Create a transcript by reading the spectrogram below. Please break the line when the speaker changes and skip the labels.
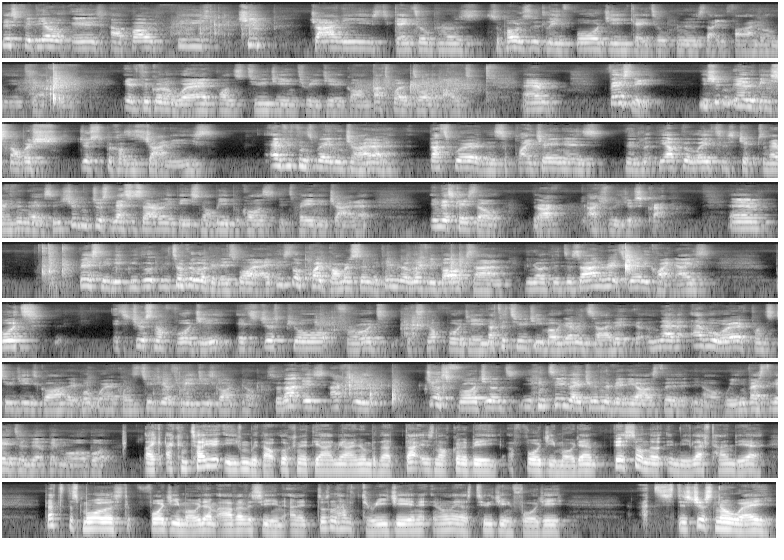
This video is about these cheap Chinese gate openers, supposedly 4G gate openers that you find on the internet. if they're going to work once 2G and 3G are gone, that's what it's all about. Um, firstly, you shouldn't really be snobbish just because it's Chinese. Everything's made in China. That's where the supply chain is. They have the latest chips and everything there. So you shouldn't just necessarily be snobby because it's made in China. In this case though, they're actually just crap. Um, basically, we, we, look, we took a look at this one. This looked quite promising. It came in a lovely box and, you know, the design of it's really quite nice. But it's just not 4G. It's just pure fraud. It's not 4G. That's a 2G modem inside it. It'll never ever work once 2G's gone. It won't work once 2G or 3G's gone. No. So that is actually just fraudulent. You can see later in the videos that, you know, we investigated a little bit more, but like I can tell you even without looking at the IMEI number that that is not going to be a 4G modem. This on the in my left hand here, that's the smallest 4G modem I've ever seen and it doesn't have 3G in it. It only has 2G and 4G. It's, there's just no way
